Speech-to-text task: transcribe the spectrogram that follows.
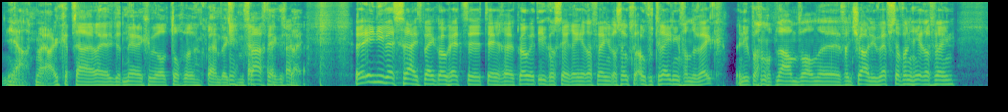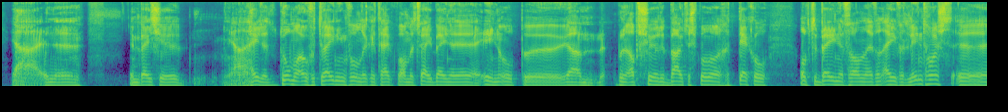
ja, nou ja, ik heb daar, dat merk je wel, toch wel een klein beetje mijn vraagtekens bij. Eh, in die wedstrijd bij Go Ahead, eh, tegen Go Ahead Eagles tegen Heerenveen was ook de overtreding van de week. En die kwam op naam van, eh, van Charlie Webster van Heerenveen. Ja, en een beetje ja, een hele domme overtreding vond ik het. Hij kwam met twee benen in op, ja, op een absurde buitensporige tackle op de benen van, van Evert Lindhorst. Eh,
